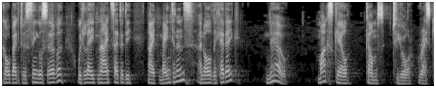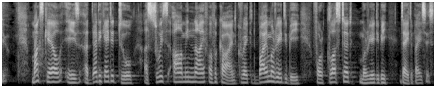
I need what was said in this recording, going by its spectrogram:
go back to a single server with late night Saturday night maintenance and all of the headache? No. MaxScale comes to your rescue. MaxScale is a dedicated tool, a Swiss army knife of a kind created by MariaDB for clustered MariaDB databases.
